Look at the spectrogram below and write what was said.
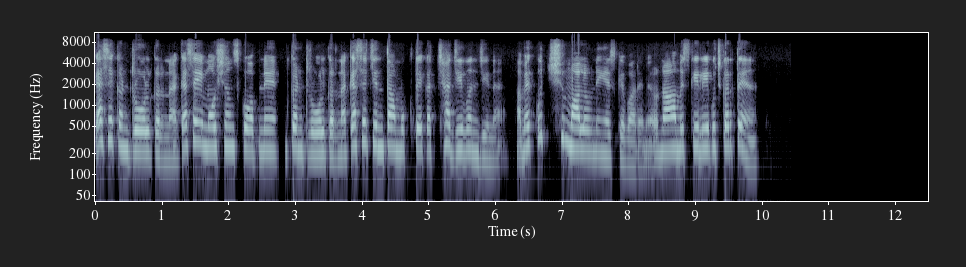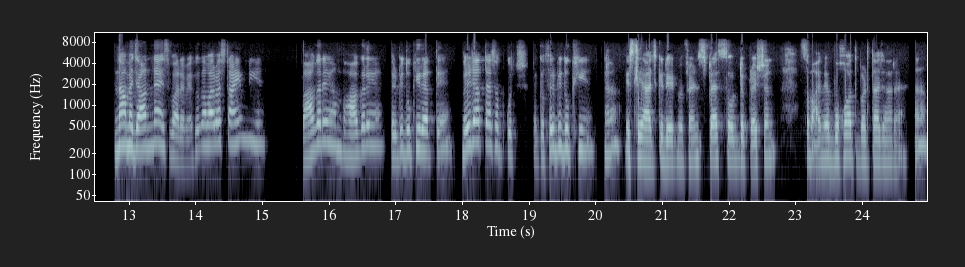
कैसे कंट्रोल करना है? कैसे इमोशंस को अपने कंट्रोल करना है? कैसे चिंता मुक्त एक अच्छा जीवन जीना है? हमें कुछ मालूम नहीं है इसके बारे में, और ना हम इसके लिए कुछ करते हैं। ना हमें जानना है इस बारे में, क्योंकि हमारे पास टाइम नहीं है। भाग रहे हैं, हम भाग रहे हैं, फिर भी दुखी रहते हैं। मिल जाता है सब कुछ, लेकिन फिर भी दुखी है है ना? इसलिए आज के डेट में फ्रेंड्स स्ट्रेस और डिप्रेशन समाज में बहुत बढ़ता जा रहा है है ना?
